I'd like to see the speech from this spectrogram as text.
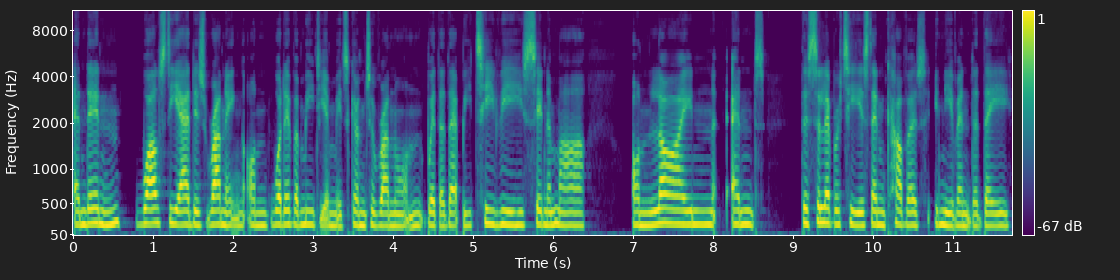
And then, whilst the ad is running on whatever medium it's going to run on, whether that be TV, cinema, online, and the celebrity is then covered in the event that they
